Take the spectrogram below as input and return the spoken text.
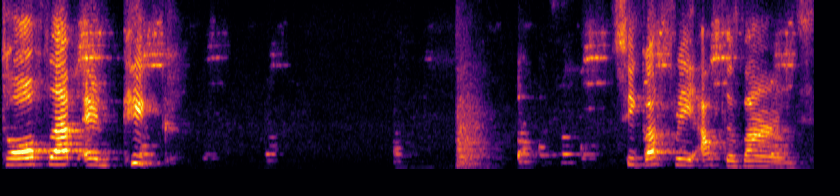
Toe flap and kick. She got free of the vines.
